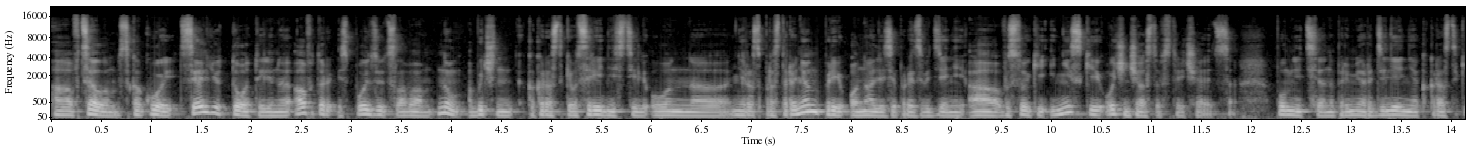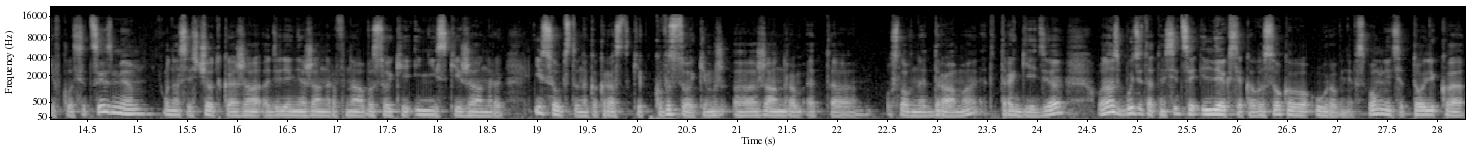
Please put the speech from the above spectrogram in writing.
а в целом, с какой целью тот или иной автор использует слова. Ну, обычно как раз-таки вот средний стиль, он не распространен при анализе произведений, а высокий и низкий очень часто встречается. Помните, например, деление как раз-таки в классицизме. У нас есть четкое деление жанров на высокие и низкие жанры. И, собственно, как раз-таки к высоким э, жанрам это условная драма, это трагедия. У нас будет относиться и лексика высокого уровня. Вспомните только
